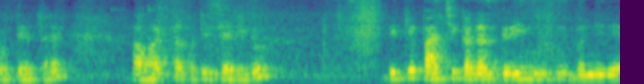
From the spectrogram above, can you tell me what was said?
ಆ ಅವಾಗ ತಗೊಟ್ಟಿದ್ದ ಸ್ಯಾರಿ ಇದು ಇದಕ್ಕೆ ಪಾಚಿ ಕಲರ್ ಗ್ರೀನ್ ಬಂದಿದೆ.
